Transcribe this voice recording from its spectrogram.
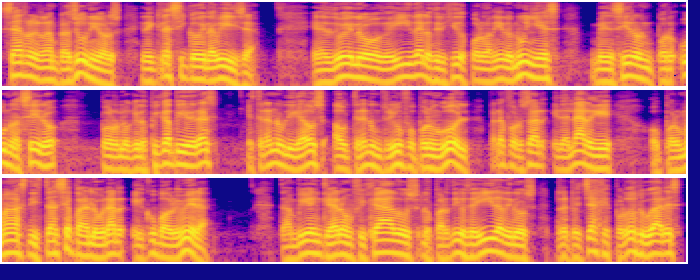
Cerro y Rampla Juniors en el Clásico de la Villa. En el duelo de ida, los dirigidos por Danielo Núñez vencieron por 1 a 0, por lo que los picapiedras estarán obligados a obtener un triunfo por un gol para forzar el alargue o por más distancia para lograr el Copa Primera. También quedaron fijados los partidos de ida de los repechajes por dos lugares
